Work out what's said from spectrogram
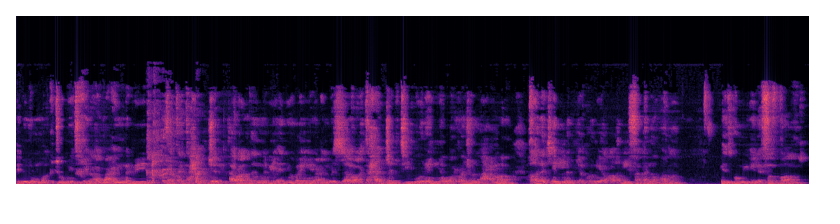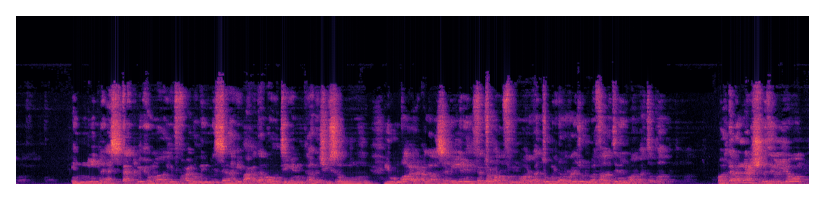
ابن ام مكتوم يدخل مع النبي فتتحجب. أراد النبي أن يبين علم الزهراء تحجبت بني والرجل أعمى. قالت إن لم يكن يراني فأنا أرى. تقول إلى فضة إني لأستقبح ما يفعل بالنساء بعد موتهن قالت شو يسوون؟ يوضعن على سرير فتعرف المرأة من الرجل مفاتن المرأة ضار ما كأن مثل اليوم.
